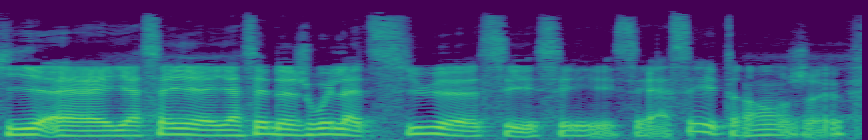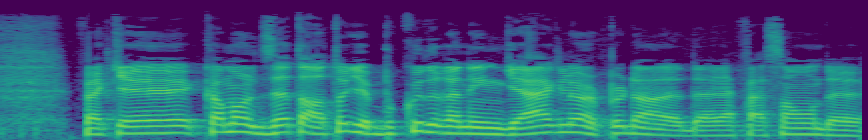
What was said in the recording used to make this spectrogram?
Puis euh, il essaie, il essaie de jouer là-dessus. euh, c'est, c'est, c'est assez étrange. Fait que, comme on le disait tantôt, il y a beaucoup de running gags, là, un peu dans, dans la façon de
